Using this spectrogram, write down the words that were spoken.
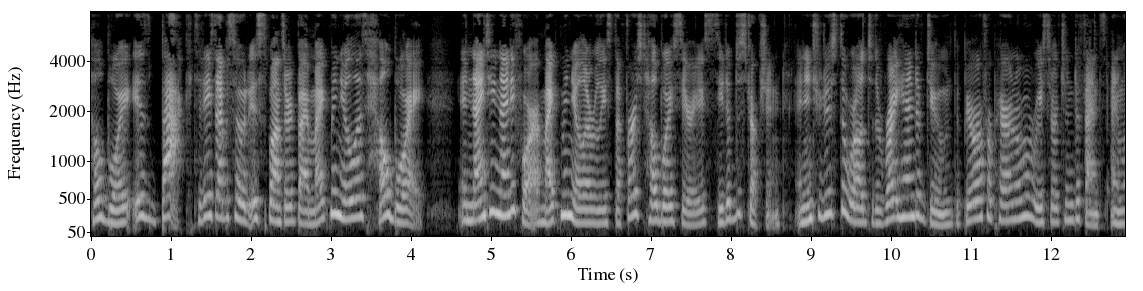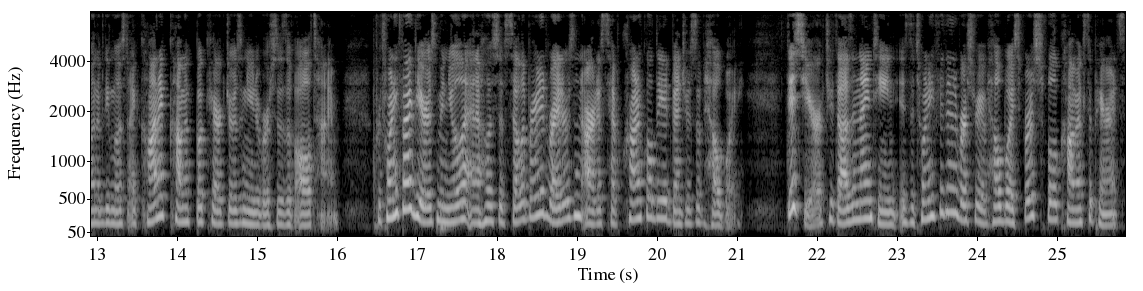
Hellboy is back. Today's episode is sponsored by Mike Mignola's Hellboy. In 1994, Mike Mignola released the first Hellboy series, Seed of Destruction, and introduced the world to the Right Hand of Doom, the Bureau for Paranormal Research and Defense, and one of the most iconic comic book characters and universes of all time. For 25 years, Mignola and a host of celebrated writers and artists have chronicled the adventures of Hellboy. This year, 2019, is the 25th anniversary of Hellboy's first full comics appearance,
